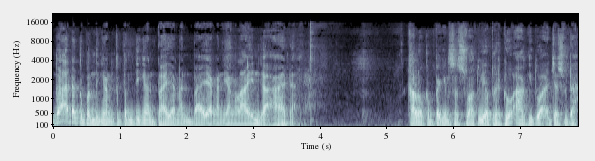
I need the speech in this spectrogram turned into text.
Gak ada kepentingan-kepentingan, bayangan-bayangan yang lain gak ada. Kalau kepengen sesuatu ya berdoa gitu aja sudah.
